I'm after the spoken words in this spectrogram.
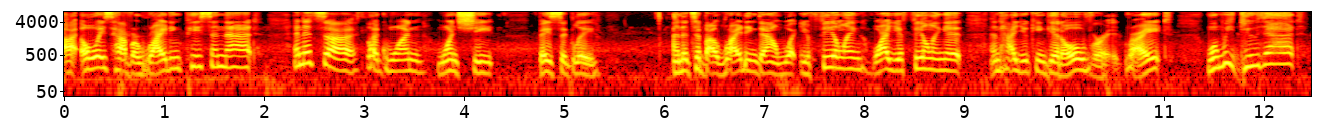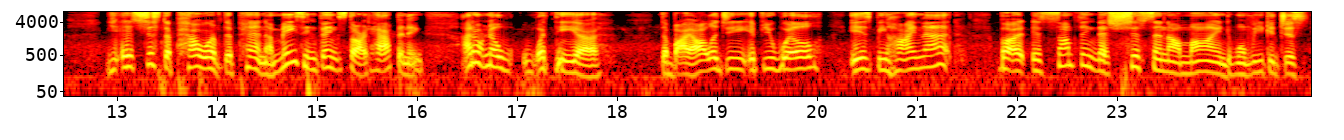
I always have a writing piece in that, and it's uh, like one one sheet basically and it's about writing down what you're feeling, why you're feeling it, and how you can get over it, right? When we do that, it's just the power of the pen. Amazing things start happening. I don't know what the uh, the biology, if you will, is behind that, but it's something that shifts in our mind when we could just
